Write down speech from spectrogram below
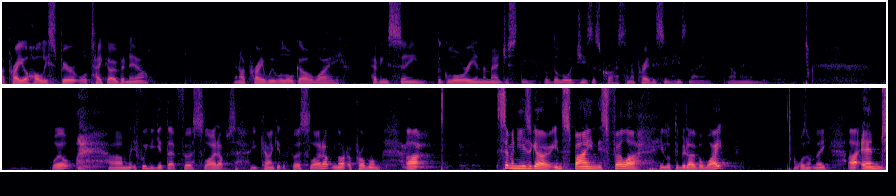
I pray your Holy Spirit will take over now. And I pray we will all go away having seen the glory and the majesty of the Lord Jesus Christ. And I pray this in his name. Amen. Well, um, if we could get that first slide up, you can't get the first slide up, not a problem. Uh, seven years ago in Spain, this fella, he looked a bit overweight. It wasn't me. Uh, and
